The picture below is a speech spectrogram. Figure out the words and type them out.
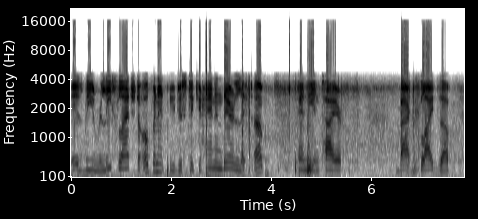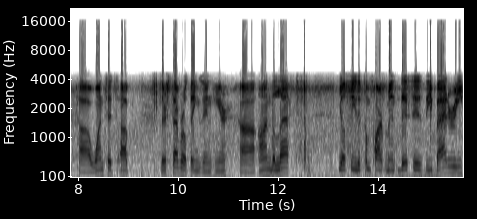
is the release latch to open it. You just stick your hand in there, lift up, and the entire back slides up. Uh, once it's up, there's several things in here. Uh, on the left, you'll see the compartment. This is the battery.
